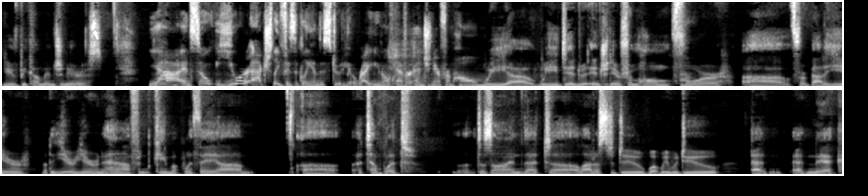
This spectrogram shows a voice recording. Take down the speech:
you've become engineers. Yeah. And so you are actually physically in the studio, right? You don't ever engineer from home. We uh, we did engineer from home for uh, for about a year, about a year, year and a half, and came up with a um, uh, a template design that uh, allowed us to do what we would do at at Nick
